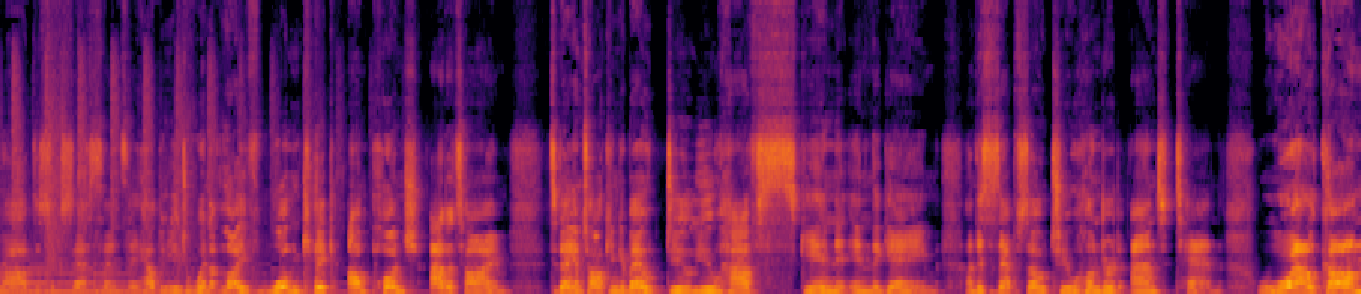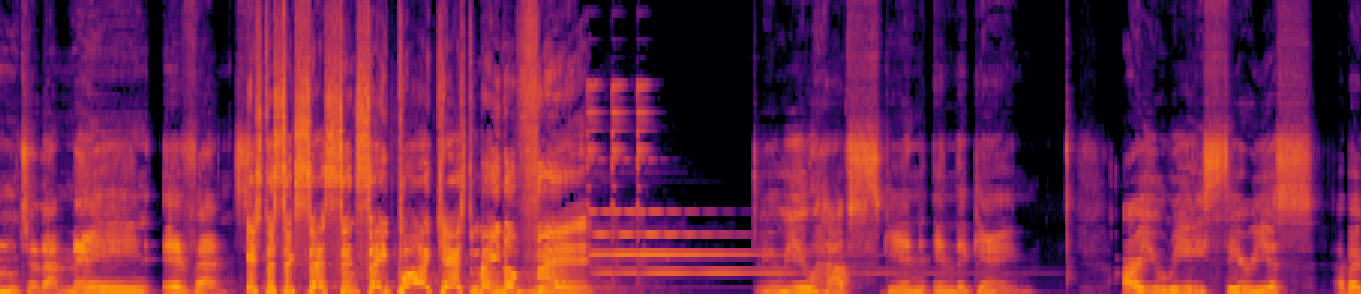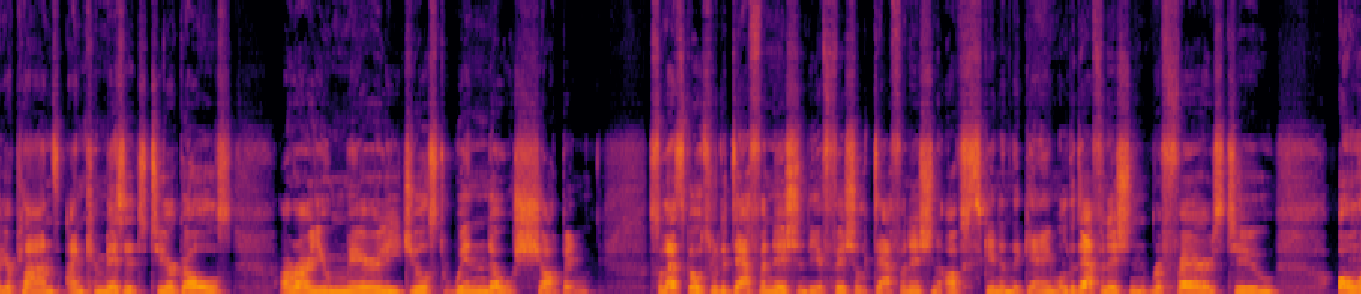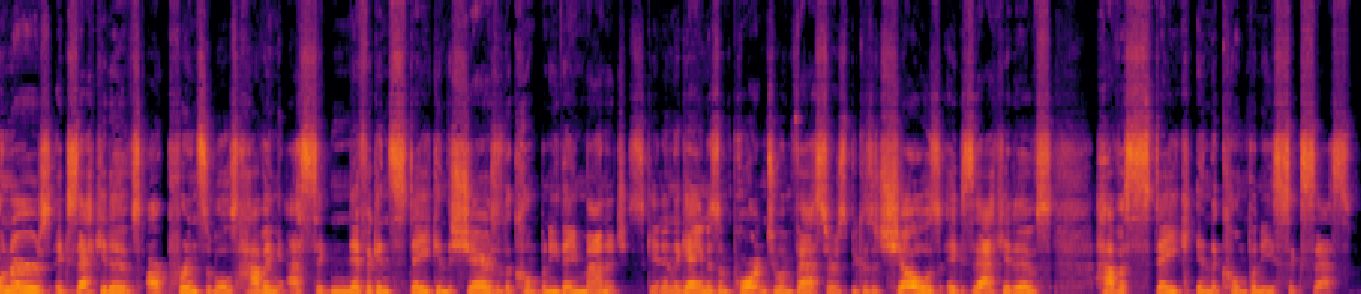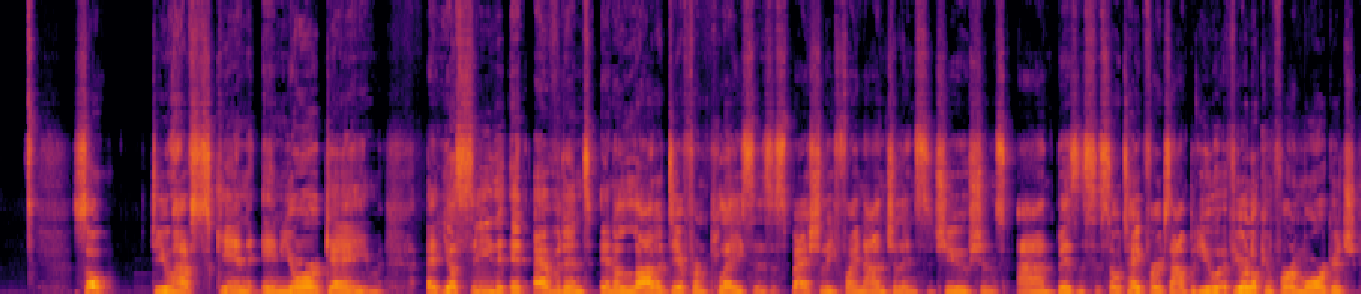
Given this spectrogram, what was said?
Is Roundhouse Rob, the Success Sensei, helping you to win at life one kick and punch at a time. Today I'm talking about do you have skin in the game? And this is episode 210. Welcome to the main event. It's the Success Sensei Podcast main event. Do you have skin in the game? Are you really serious about your plans and committed to your goals? Or are you merely just window shopping? So let's go through the definition, the official definition of skin in the game. Well, the definition refers to owners, executives, or principals having a significant stake in the shares of the company they manage. Skin in the game is important to investors because it shows executives have a stake in the company's success. So, do you have skin in your game? Uh, you'll see it evident in a lot of different places, especially financial institutions and businesses. So, take for example, you if you're looking for a mortgage,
